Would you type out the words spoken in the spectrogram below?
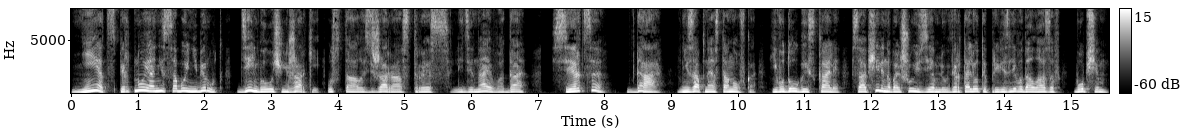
Нет, спиртное они с собой не берут. День был очень жаркий. Усталость, жара, стресс, ледяная вода. Сердце? Да. Внезапная остановка. Его долго искали. Сообщили на Большую Землю. Вертолеты привезли водолазов. В общем,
